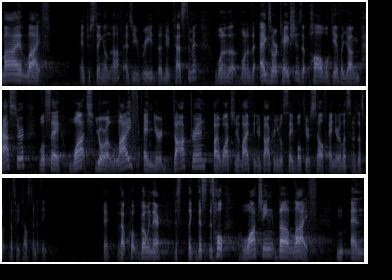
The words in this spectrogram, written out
my life. Interesting enough, as you read the New Testament, one of the, one of the exhortations that Paul will give a young pastor will say, Watch your life and your doctrine. By watching your life and your doctrine, you will save both yourself and your listeners. That's what, that's what he tells Timothy. Okay, without quote, going there, just like this, this whole watching the life and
